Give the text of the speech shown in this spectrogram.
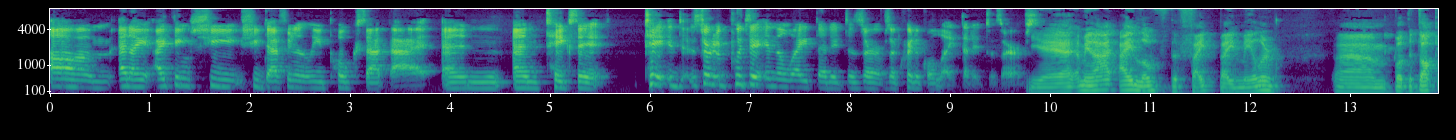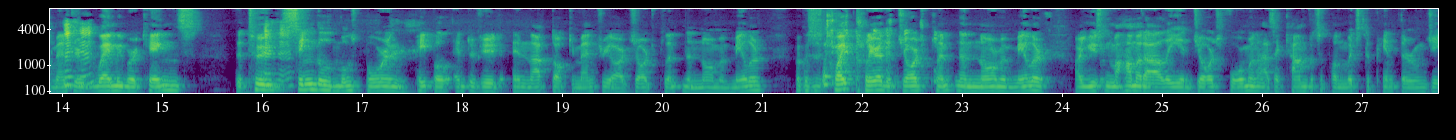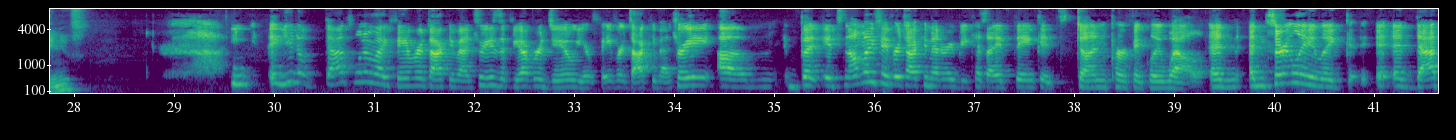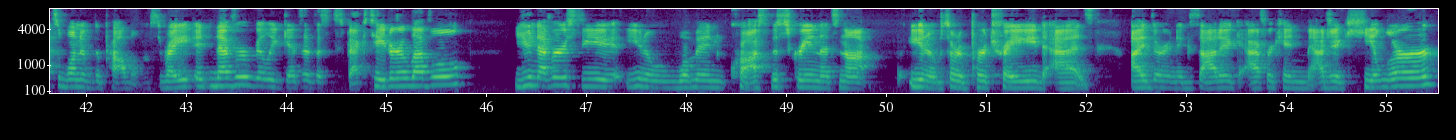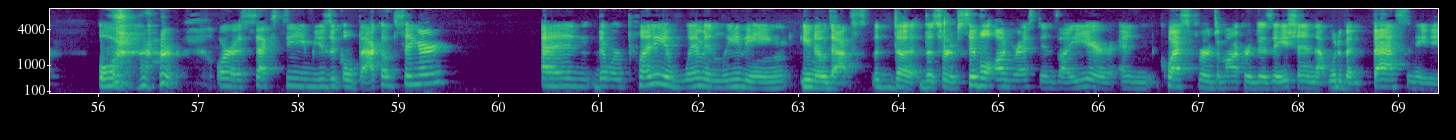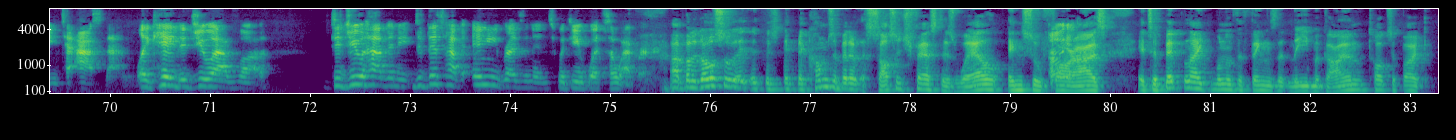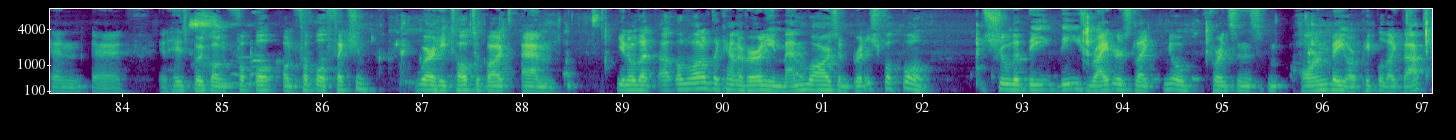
um, and I, I think she she definitely pokes at that and and takes it sort of puts it in the light that it deserves a critical light that it deserves Yeah, I mean, I, I love the fight by Mailer, um, but the documentary Mhm. "When We Were Kings," the 2 Mhm. single most boring people interviewed in that documentary are George Plimpton and Norman Mailer, because it's quite clear that George Plimpton and Norman Mailer are using Muhammad Ali and George Foreman as a canvas upon which to paint their own genius. You know that's one of my favorite documentaries. If you ever do your favorite documentary. Um, but it's not my favorite documentary because i think it's done perfectly well. And and certainly like it, it, that's one of the problems right? It never really gets at the spectator level. You never see you know a woman cross the screen that's not you know sort of portrayed as either an exotic african magic healer or or a sexy musical backup singer. And there were plenty of women leading you know that the the sort of civil unrest in Zaire and quest for democratization that would have been fascinating to ask them. Like hey did you have uh, did you have any did this have any resonance with you whatsoever? Uh, but it also it, it, it becomes a bit of a sausage fest as well, insofar Oh, yeah. as it's a bit like one of the things that Lee McGowan talks about in uh, in his book on football on football fiction, where he talks about um, You know that a, lot of the kind of early memoirs in British football show that the these writers, like you know, for instance, Hornby or people like that,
